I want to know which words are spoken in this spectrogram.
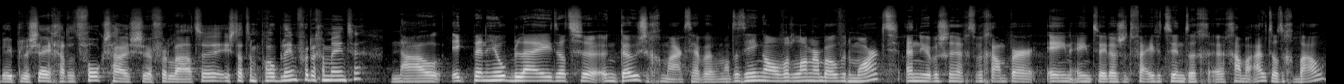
B plus C gaat het volkshuis eh, verlaten. Is dat een probleem voor de gemeente? Nou, ik ben heel blij dat ze een keuze gemaakt hebben. Want het hing al wat langer boven de markt. En nu hebben ze gezegd, we gaan per 1-1-2025 uh, gaan we uit dat gebouw.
